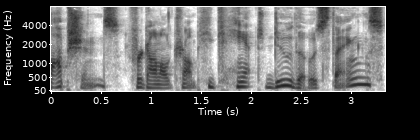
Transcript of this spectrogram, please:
options for Donald Trump. He can't do those things,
